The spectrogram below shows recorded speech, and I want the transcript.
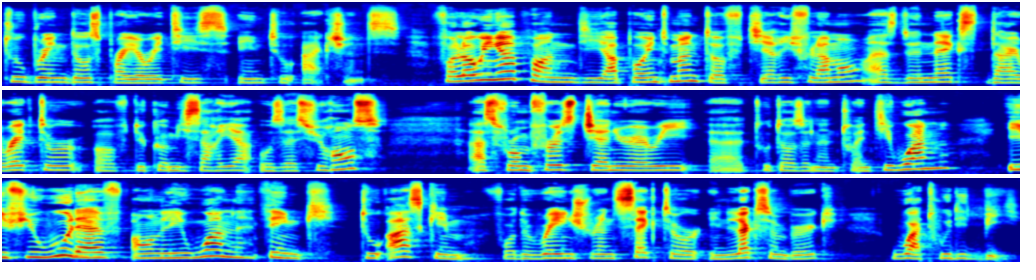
to bring those priorities into actions. Following up on the appointment of Thierry Flamand as the next director of the Commissariat aux Assurances, as from 1st January uh, 2021, if you would have only one thing to ask him for the reinsurance sector in Luxembourg, what would it be?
